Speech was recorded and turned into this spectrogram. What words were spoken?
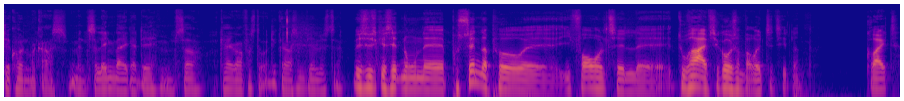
det kun var græs. Men så længe der ikke er det, så kan jeg godt forstå, at de gør, som de har lyst til. Hvis vi skal sætte nogle øh, procenter på øh, i forhold til... Øh, du har FCK som favorit til titlen. Korrekt?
